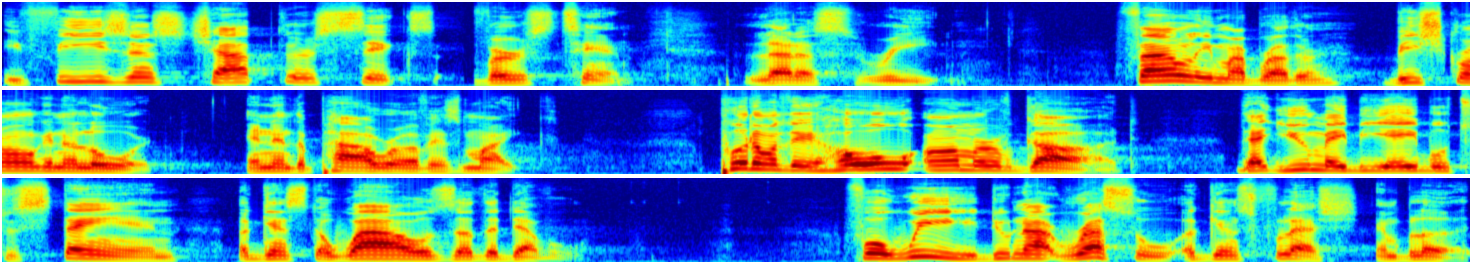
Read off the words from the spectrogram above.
Ephesians chapter 6, verse 10. Let us read. Finally, my brother, be strong in the Lord and in the power of his might. Put on the whole armor of God that you may be able to stand against the wiles of the devil. For we do not wrestle against flesh and blood,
